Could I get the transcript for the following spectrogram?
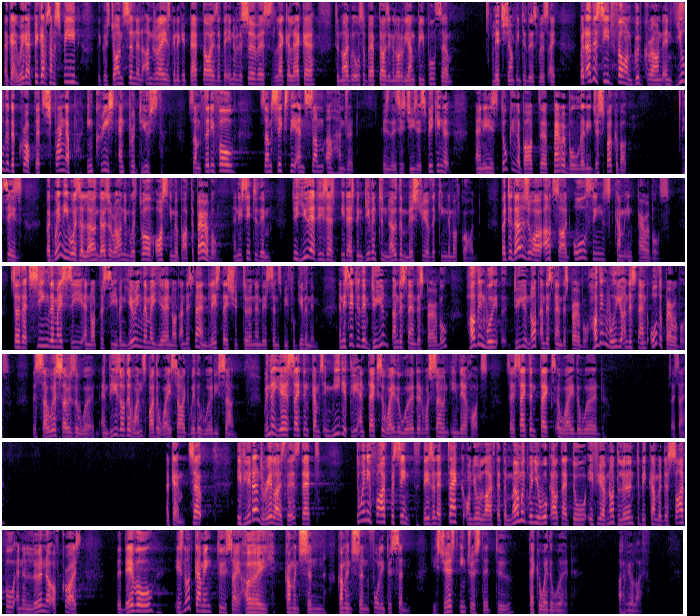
Okay, we're going to pick up some speed because Johnson and Andre is going to get baptized at the end of the service. Laka laka. Tonight we're also baptizing a lot of young people. So let's jump into this, verse 8. But other seed fell on good ground and yielded a crop that sprang up, increased, and produced some 30 fold, some 60, and some 100. Because this is Jesus speaking, uh, and he's talking about the parable that he just spoke about. He says, but when he was alone, those around him with twelve asked him about the parable. And he said to them, To you it has, been given to know the mystery of the kingdom of God. But to those who are outside, all things come in parables, so that seeing they may see and not perceive, and hearing they may hear and not understand, lest they should turn and their sins be forgiven them. And he said to them, Do you understand this parable? How then will you, do you not understand this parable? How then will you understand all the parables? The sower sows the word, and these are the ones by the wayside where the word is sown. When they hear Satan comes immediately and takes away the word that was sown in their hearts. So Satan takes away the word. Say, say? Okay, so if you don't realize this, that 25% there's an attack on your life that the moment when you walk out that door, if you have not learned to become a disciple and a learner of Christ, the devil is not coming to say, hey, come and sin, come and sin, fall into sin. He's just interested to take away the word out of your life.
